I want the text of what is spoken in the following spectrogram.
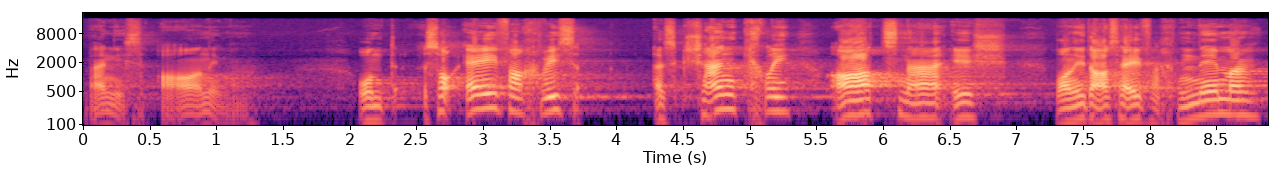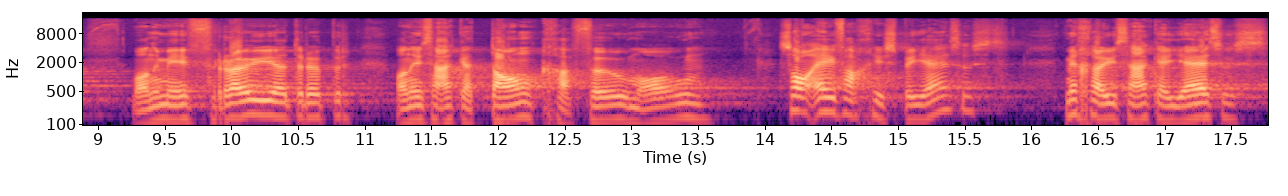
wenn ich es annehme. Und so einfach, wie es ein Geschenk anzunehmen ist, wo ich das einfach nehme, wo ich mich freue darüber, wo ich sage, danke vielmals. So einfach ist es bei Jesus. Wir können sagen, Jesus,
